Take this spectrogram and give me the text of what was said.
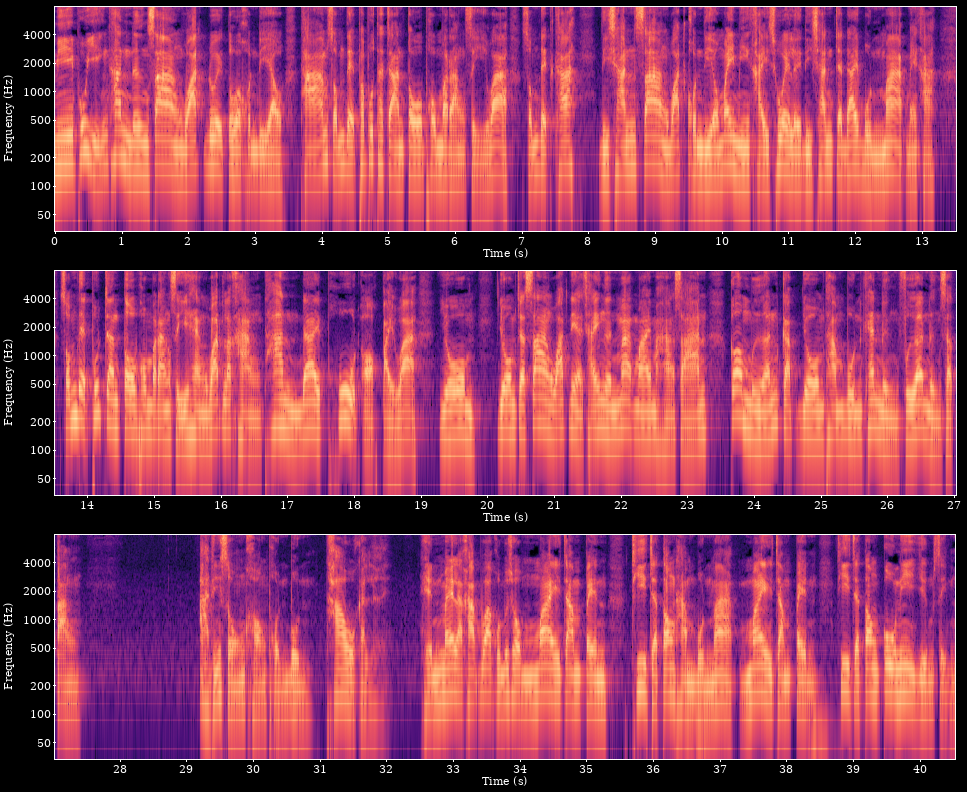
มีผู้หญิงท่านหนึ่งสร้างวัดด้วยตัวคนเดียว ถามสมเด็จพระพุทธจารย์โตพรมรังสีว่าสมเด็จคะดิฉันสร้างวัดคนเดียวไม่มีใครช่วยเลยดิฉันจะได้บุญมากไหมคะ สมเด็จพุทธจันโตพรมรังสีแห่งวัดละขังท่านได้พูดออกไปว่า โยม โยมจะสร้างวัดเนี่ยใช้เงินมากมายมหาศาล ก็เหมือนกับโยมทำบุญแค่หนึ่งเฟื้อหนึ่งสตังอานิสงของผลบุญเท่ากันเลย เห็นไหมล่ะครับว่าคุณผู้ชมไม่จำเป็นที่จะต้องทำบุญมาก ไม่จำเป็นที่จะต้องกู้หนี้ยืมสิน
